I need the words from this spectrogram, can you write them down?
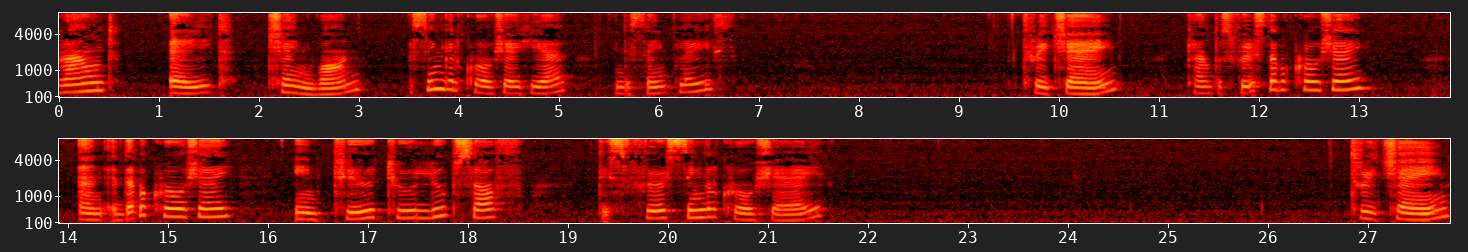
round 8 chain 1 a single crochet here in the same place. 3 chain count as first double crochet and a double crochet into two loops of this first single crochet. Three chain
